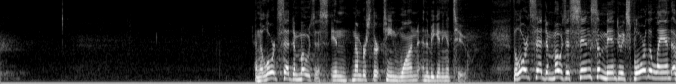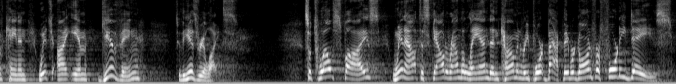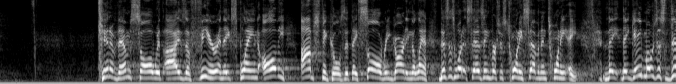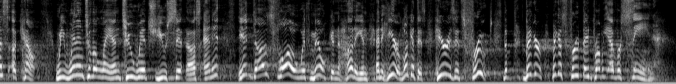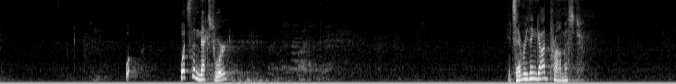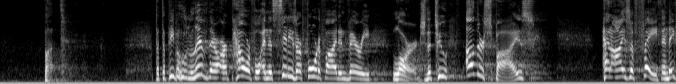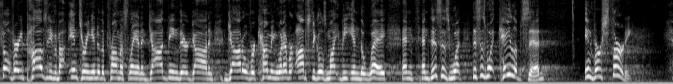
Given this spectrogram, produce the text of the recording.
And the Lord said to Moses in Numbers 13 1 and the beginning of 2. The Lord said to Moses, Send some men to explore the land of Canaan, which I am giving to the Israelites. So 12 spies went out to scout around the land and come and report back. They were gone for 40 days. Ten of them saw with eyes of fear, and they explained all the obstacles that they saw regarding the land. This is what it says in verses 27 and 28. They, they gave Moses this account We went into the land to which you sent us, and it, it does flow with milk and honey. And, and here, look at this. Here is its fruit, the bigger, biggest fruit they'd probably ever seen. What's the next word? It's everything God promised. But, but the people who live there are powerful, and the cities are fortified and very large. The two other spies had eyes of faith and they felt very positive about entering into the promised land and God being their God and God overcoming whatever obstacles might be in the way. And, and this, is what, this is what Caleb said in verse 30.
